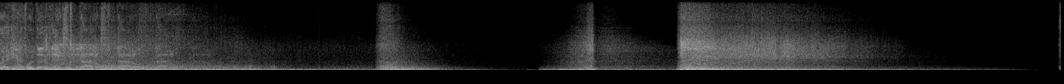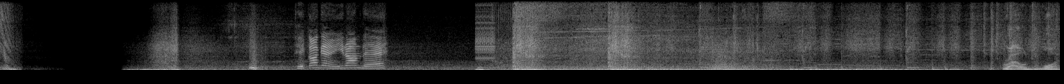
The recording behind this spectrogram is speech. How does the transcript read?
ready for the next battle. Battle. Battle. Round one.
